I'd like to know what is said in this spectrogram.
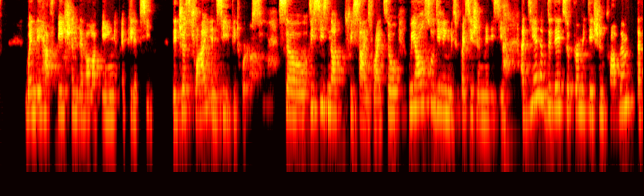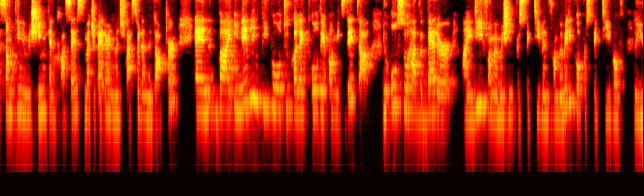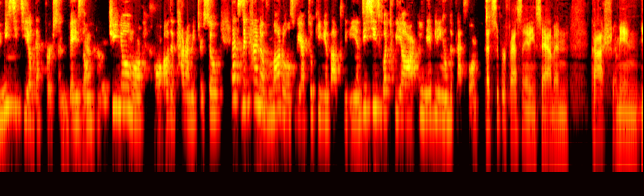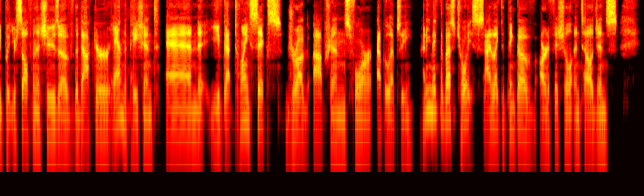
when they have patient developing epilepsy. They just try and see if it works. So this is not precise, right? So we are also dealing with precision medicine. At the end of the day, it's a permutation problem. That's something a machine can process much better and much faster than a doctor. And by enabling people to collect all their omics data, you also have a better idea from a machine perspective and from a medical perspective of the unicity of that person based yeah. on her genome or, or other parameters. So that's the kind of models we are talking about really. And this is what we are enabling on the platform. That's super fascinating, Sam. And gosh, I mean, you put yourself in the shoes of the doctor and the patient, and you've got 26 drug options for epilepsy. How do you make the best choice? I like to think of artificial intelligence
